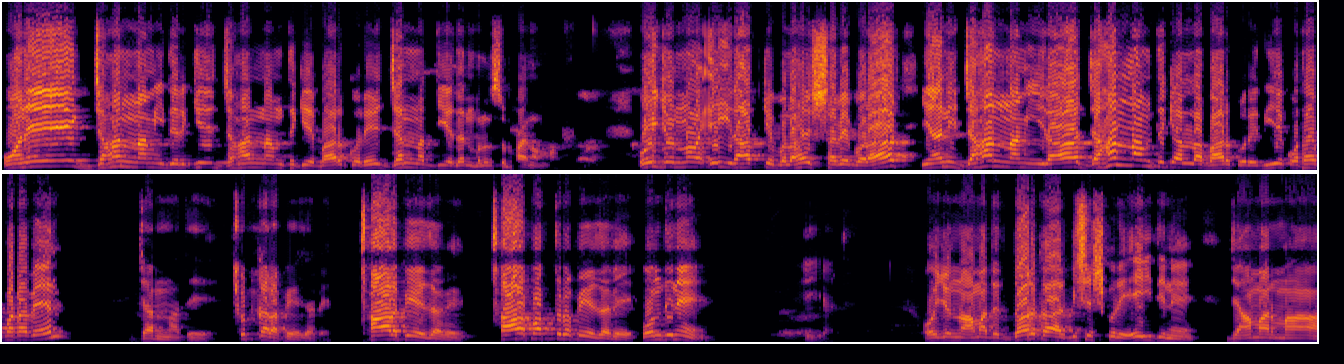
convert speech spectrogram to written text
অনেক জাহান নামীদেরকে জাহান নাম থেকে বার করে জান্নাত দিয়ে দেন বলুন সুবহানাল্লাহ। ওই জন্য এই রাতকে বলা হয় শবে বরাত, ইয়ানি জাহান নামীরা জাহান নাম থেকে আল্লাহ বার করে দিয়ে কোথায় পাঠাবেন? জান্নাতে। ছুটকারা পেয়ে যাবে, ছাড় পেয়ে যাবে, ছাড়পত্র পেয়ে যাবে। কোন দিনে? এই রাতে। ওই জন্য আমাদের দরকার বিশেষ করে এই দিনে যে আমার মা,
